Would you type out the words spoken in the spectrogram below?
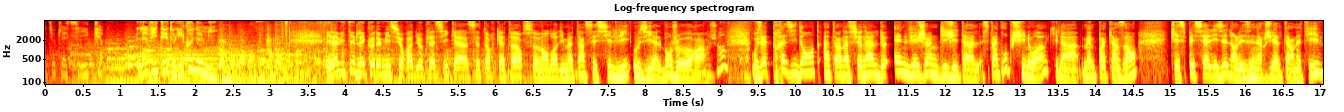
Radio Classique, l'invité de l'économie. Et l'invité de l'économie sur Radio Classique à 7h14 ce vendredi matin, c'est Sylvie Ouziel. Bonjour. Bonjour. Vous êtes présidente internationale de Envision Digital. C'est un groupe chinois qui n'a même pas 15 ans, qui est spécialisé dans les énergies alternatives.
